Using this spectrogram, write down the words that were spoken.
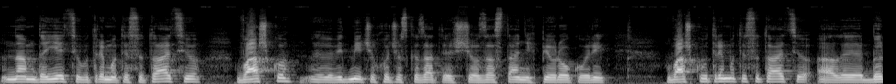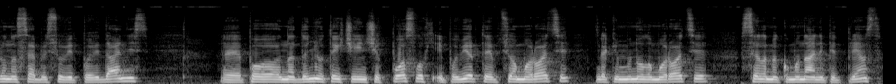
нам вдається утримати ситуацію. Важко. Е, Відмічу, хочу сказати, що за останніх півроку рік важко утримати ситуацію, але беру на себе всю відповідальність е, по наданню тих чи інших послуг. І повірте, в цьому році, як і в минулому році, силами комунальних підприємств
